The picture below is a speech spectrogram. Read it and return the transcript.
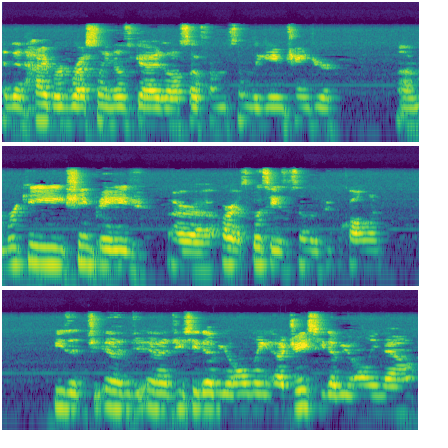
and then Hybrid Wrestling. Those guys also from some of the Game Changer. Um, Ricky Shane Page, or uh, RS Pussy, as some of the people call him. He's at G- uh, uh, GCW only, uh, JCW only now.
